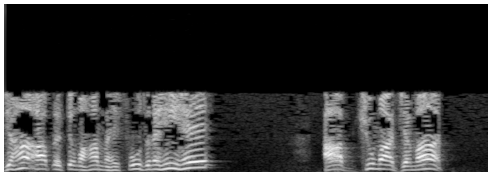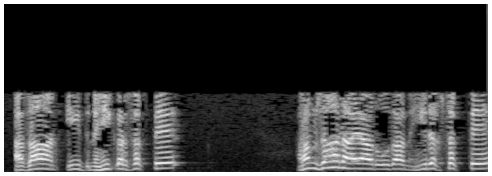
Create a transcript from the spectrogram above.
جہاں آپ رہتے وہاں محفوظ نہیں ہے آپ جمعہ، جماعت، اذان، عید نہیں کر سکتے، رمضان آیا روزہ نہیں رکھ سکتے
